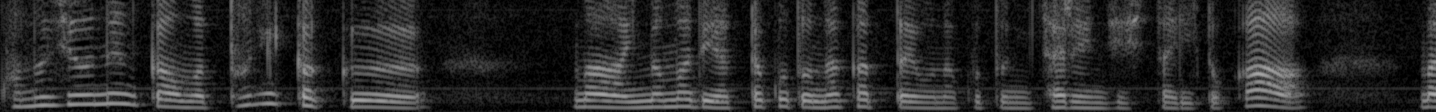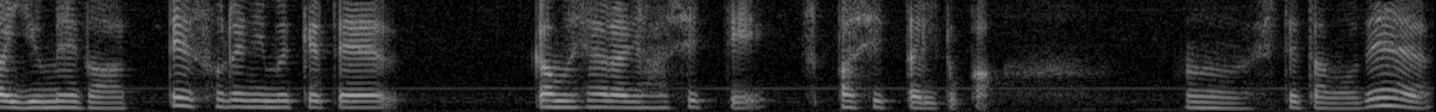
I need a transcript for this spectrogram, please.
この10年間はとにかくまあ今までやったことなかったようなことにチャレンジしたりとか、まあ、夢があってそれに向けてがむしゃらに走って突っ走ったりとかうん、してたので、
